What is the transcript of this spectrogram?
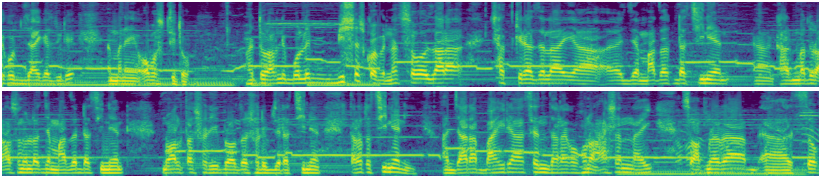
একর জায়গা জুড়ে মানে অবস্থিত। হয়তো আপনি বললে বিশ্বাস করবেন না। সো যারা সাতক্ষীরা জেলায় যে মাজারটা চিনেন খানবাদুর আসানুল্লাহ যে মাজারটা চিনেন, নলতা শরীফ, রজা শরীফ যারা চিনেন, তারা তো চিনেনই। আর যারা বাইরে আছেন, যারা কখনো আসেন নাই সো আপনারা চোখ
